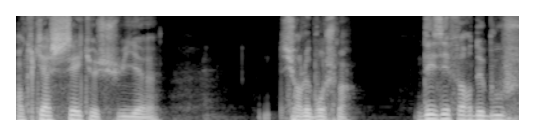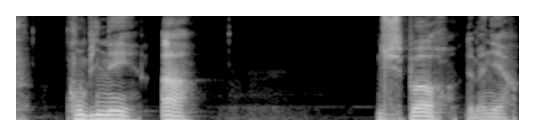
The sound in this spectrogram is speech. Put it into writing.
En tout cas, je sais que je suis euh, sur le bon chemin. Des efforts de bouffe combinés à du sport de manière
